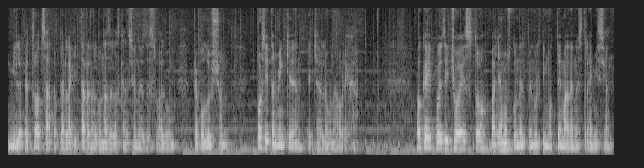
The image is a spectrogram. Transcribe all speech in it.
Mile Petrozza a tocar la guitarra en algunas de las canciones de su álbum Revolution, por si también quieren echarle una oreja. Ok, pues dicho esto, vayamos con el penúltimo tema de nuestra emisión.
